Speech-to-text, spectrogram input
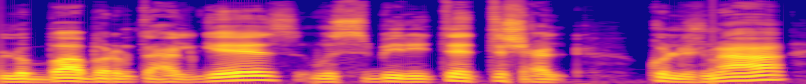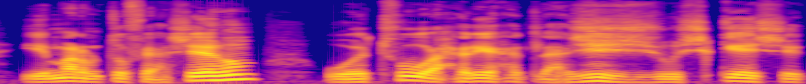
اللبابر متاع الغاز والسبيريتات تشعل. كل جماعة يمرمطوا في عشاهم وتفوح ريحة العجج والشكاشك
